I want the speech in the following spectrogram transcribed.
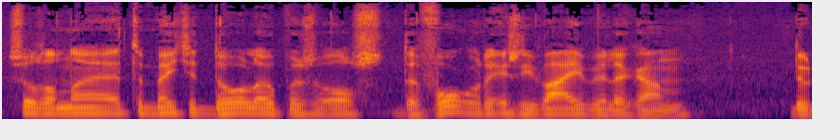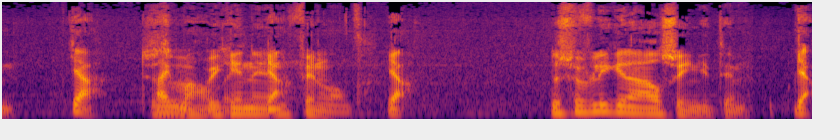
Zullen we dan het een beetje doorlopen zoals de volgorde is die wij willen gaan doen? Ja, Dus we beginnen in Ja. Finland. Ja. Dus we vliegen naar Helsinki, Tim. Ja.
